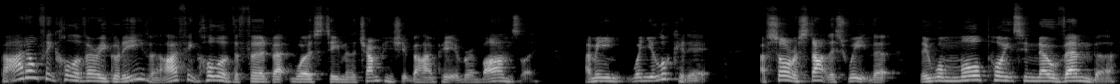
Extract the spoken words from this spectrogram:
But I don't think Hull are very good either. I think Hull are the third worst team in the championship behind Peterborough and Barnsley. I mean, when you look at it, I saw a stat this week that they won more points in November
